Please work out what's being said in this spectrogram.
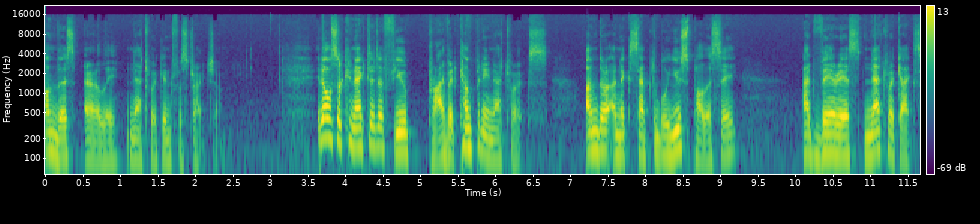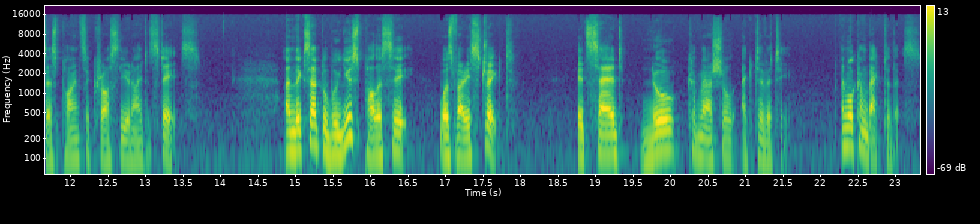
on this early network infrastructure. It also connected a few private company networks under an acceptable use policy at various network access points across the United States. And the acceptable use policy was very strict. It said no commercial activity. And we'll come back to this.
